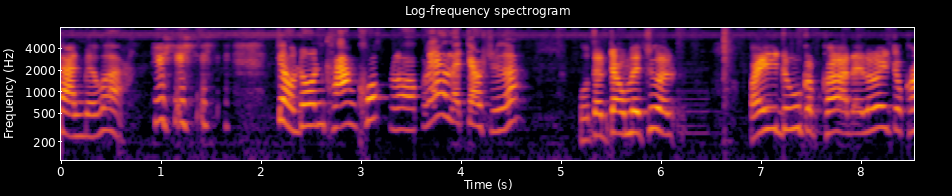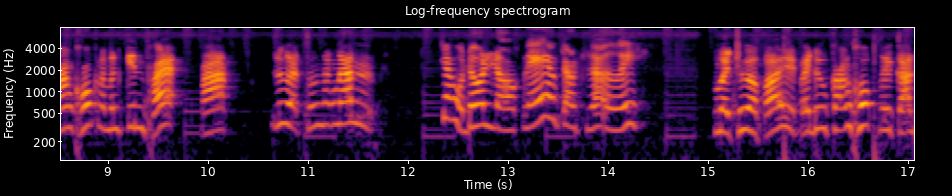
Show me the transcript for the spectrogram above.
ทานไปว่า เจ้าโดนคางคกหลอกแล้วละเจ้าเสือโอ้แต่เจ้าไม่เชื่อ ไปดูกับข้าได้เลย เจ้าคางคกแล้วมันกินแพะปากเลือดทั้งทั้งนั้น เจ้าโดนหลอกแล้วเจ้าเสือเอ๋ยไม่เชื่อไปไปดูคางคกด้วยกัน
